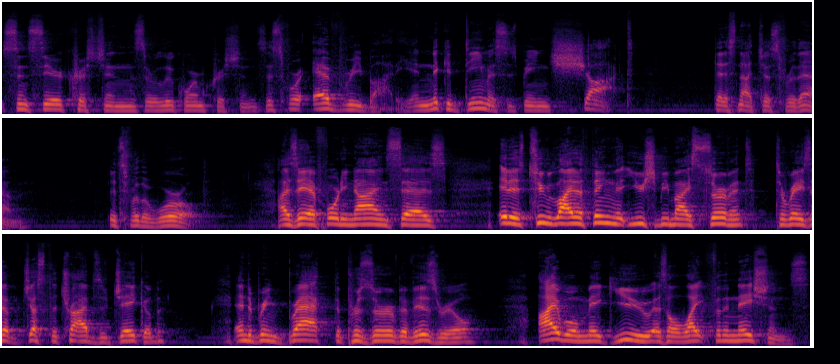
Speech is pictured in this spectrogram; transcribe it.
sincere Christians or lukewarm Christians, it's for everybody. And Nicodemus is being shocked that it's not just for them, it's for the world. Isaiah 49 says, It is too light a thing that you should be my servant to raise up just the tribes of Jacob and to bring back the preserved of Israel. I will make you as a light for the nations,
